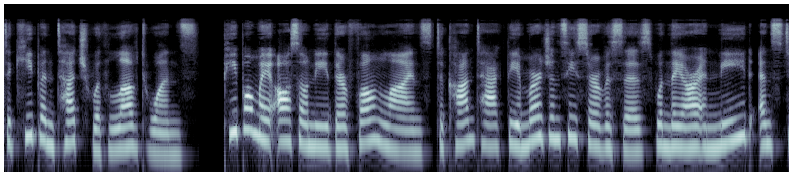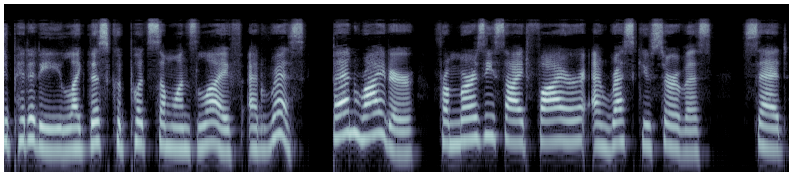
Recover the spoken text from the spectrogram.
to keep in touch with loved ones. People may also need their phone lines to contact the emergency services when they are in need and stupidity like this could put someone's life at risk. Ben Ryder, from Merseyside Fire and Rescue Service said,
